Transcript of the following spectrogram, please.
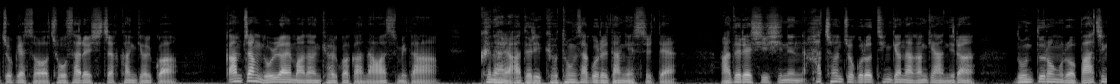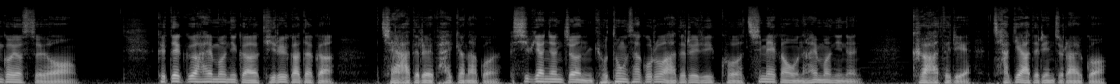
쪽에서 조사를 시작한 결과 깜짝 놀랄 만한 결과가 나왔습니다. 그날 아들이 교통사고를 당했을 때 아들의 시신은 하천 쪽으로 튕겨나간 게 아니라 논두렁으로 빠진 거였어요. 그때 그 할머니가 길을 가다가 제 아들을 발견하고 10여 년 전 교통사고로 아들을 잃고 치매가 온 할머니는 그 아들이 자기 아들인 줄 알고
